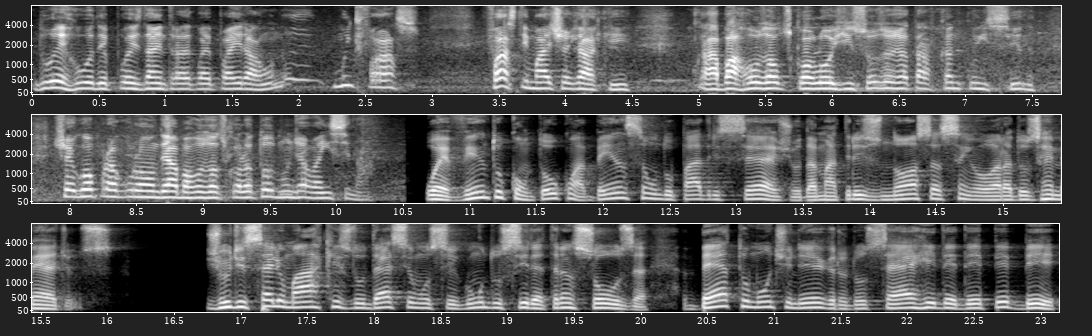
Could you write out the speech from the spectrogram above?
duas ruas depois da entrada que vai para Iraúna, muito fácil. Fácil demais chegar aqui. A Barroso Autoescola hoje em Souza já está ficando conhecida. Chegou para onde é a Barroso Autoescola, todo mundo já vai ensinar. O evento contou com a bênção do Padre Sérgio, da matriz Nossa Senhora dos Remédios. Judicélio Marques, do 12º Ciretran Souza, Beto Montenegro, do CRDD-PB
